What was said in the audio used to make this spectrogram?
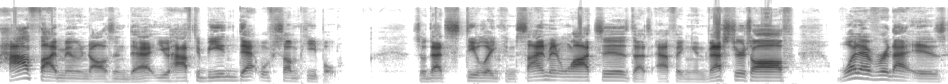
have $5 million in debt, you have to be in debt with some people. So that's stealing consignment watches, that's effing investors off, whatever that is.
